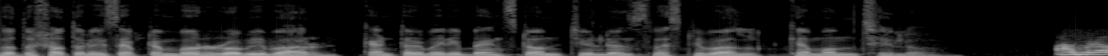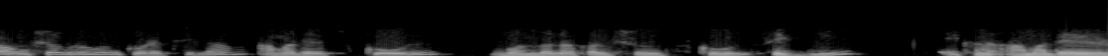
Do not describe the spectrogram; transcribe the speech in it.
গত সতেরোই সেপ্টেম্বর রবিবার ক্যান্টারবেরি ব্যাংকস্টাউন চিলড্রেন্স ফেস্টিভ্যাল কেমন ছিল? আমরা অংশগ্রহণ করেছিলাম আমাদের school Bandana cultural school Sydney. এখানে আমাদের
